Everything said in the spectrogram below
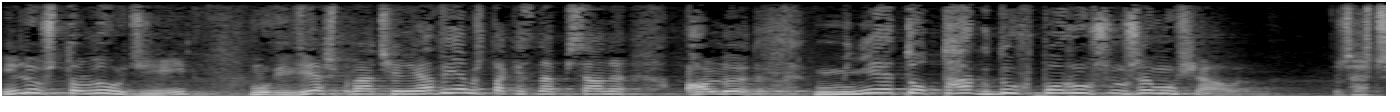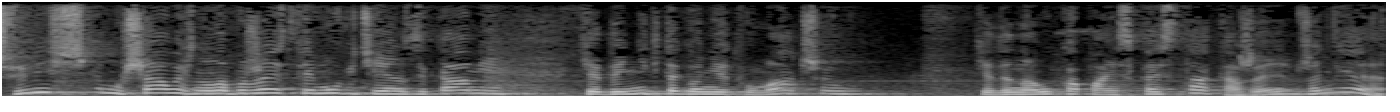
Iluż to ludzi mówi, wiesz bracie, ja wiem, że tak jest napisane, ale mnie to tak duch poruszył, że musiałem. Rzeczywiście musiałeś na nabożeństwie mówić językami, kiedy nikt tego nie tłumaczył, kiedy nauka pańska jest taka, że, że nie.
